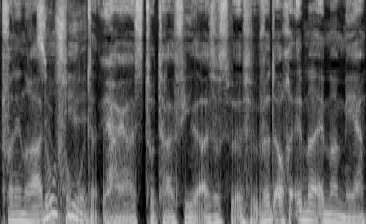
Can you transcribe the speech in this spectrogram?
von den Radiopromotern. Ja, ja, ist total viel. Also es wird auch immer, immer mehr.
